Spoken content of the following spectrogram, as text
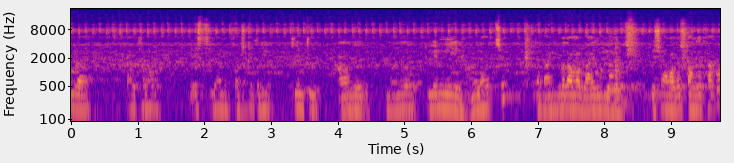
আমরা কারখানায় এসেছি অনেক কষ্ট করি, কিন্তু আমাদের মানে ট্রেন নিয়ে ঝামেলা হচ্ছে। তা বাকি কথা আমরা বাইরে গিয়ে বলছি। এসে আমাদের সঙ্গে থাকো।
